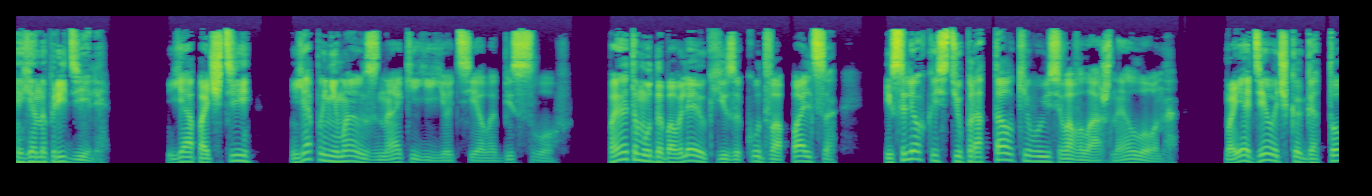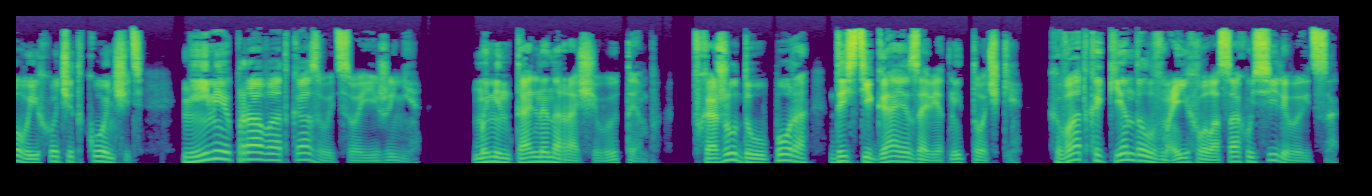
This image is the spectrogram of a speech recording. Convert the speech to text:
Я на пределе. Я почти... Я понимаю знаки ее тела без слов. Поэтому добавляю к языку два пальца и с легкостью проталкиваюсь во влажное лоно. Моя девочка готова и хочет кончить. Не имею права отказывать своей жене. Моментально наращиваю темп. Вхожу до упора, достигая заветной точки. Хватка Кендалл в моих волосах усиливается.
